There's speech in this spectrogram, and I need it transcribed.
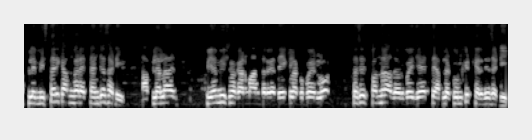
आपले मिस्त्री कामगार आहेत त्यांच्यासाठी आपल्याला पीएम विश्वकर्मा अंतर्गत एक लाख रुपये लोन तसेच पंधरा हजार रुपये जे आहेत ते आपल्या टूलकिट खरेदीसाठी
